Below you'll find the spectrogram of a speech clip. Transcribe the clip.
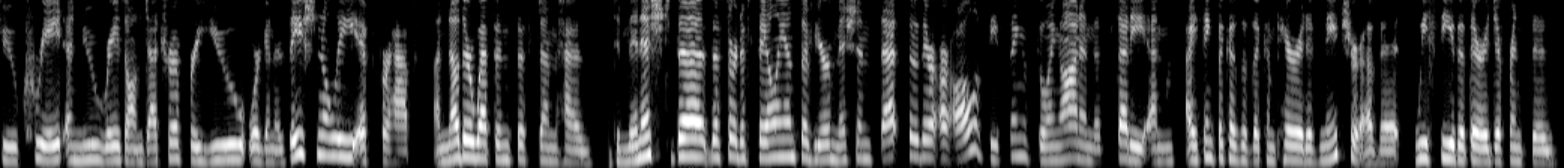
to create a new raison d'etre for you organizationally if perhaps another weapon system has diminished the, the sort of salience of your mission set. So there are all of these things going on in this study. And I think because of the comparative nature of it, we see that there are differences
